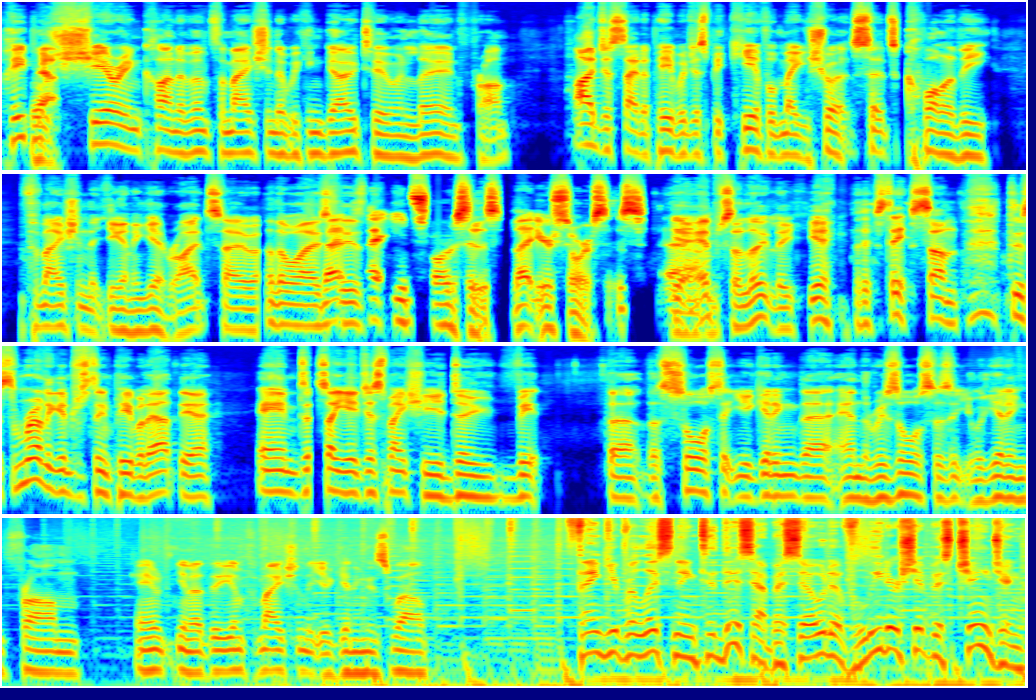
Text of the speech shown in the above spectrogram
people yeah. sharing kind of information that we can go to and learn from. I just say to people, just be careful making sure it's, it's quality information that you're going to get, right? So otherwise, let, let your sources, let your sources. Yeah, um, absolutely. Yeah, there's, there's some there's some really interesting people out there, and so yeah, just make sure you do vet the the source that you're getting the and the resources that you're getting from, and you know the information that you're getting as well. Thank you for listening to this episode of Leadership is Changing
